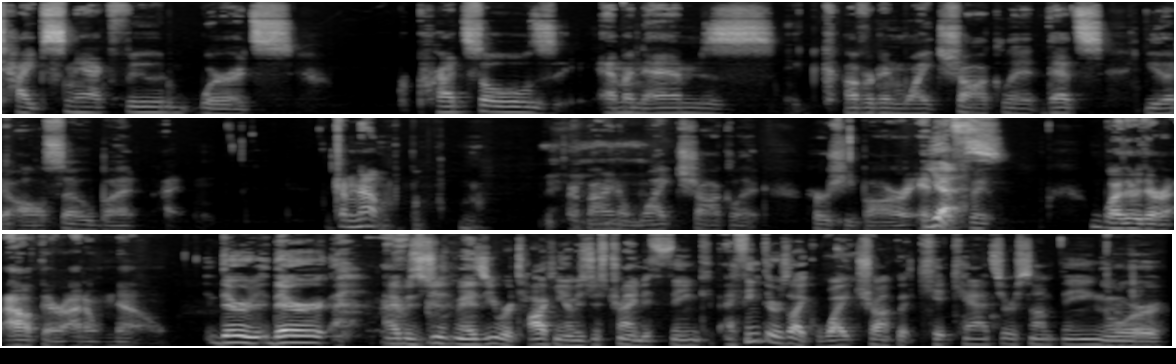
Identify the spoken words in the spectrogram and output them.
type snack food where it's pretzels m&ms covered in white chocolate. That's good also but I, i'm not buying a white chocolate hershey bar. And if yes. it, whether they're out there i don't know There there I was just as you were talking, I was just trying to think. I think there's like white chocolate Kit Kats or something, or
